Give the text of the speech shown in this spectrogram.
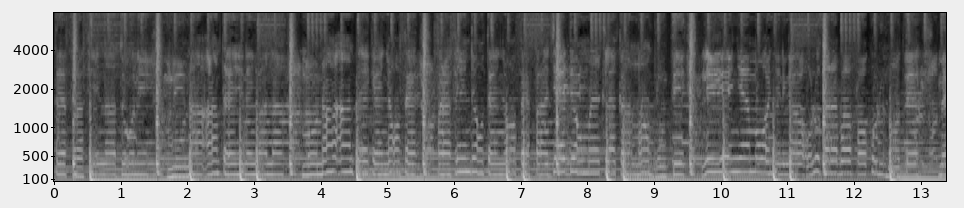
Tɛ farafina tuguni Munna an tɛ hinɛ ɲɔgɔn na Munna an tɛ kɛ ɲɔgɔn fɛ Farafindenw tɛ ɲɔgɔn fɛ Farajɛdenw ma tila ka nɔ bunte N'i ye ɲɛmɔgɔ ɲininka Olu fana b'a fɔ k'olu nɔ tɛ Mɛ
